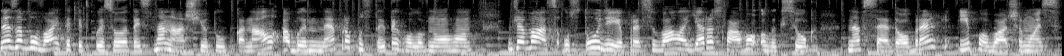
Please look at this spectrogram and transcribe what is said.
Не забувайте підписуватись на наш Ютуб канал, аби не пропустити головного. Для вас у студії працювала Ярослава Олексюк. На все добре і побачимось.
